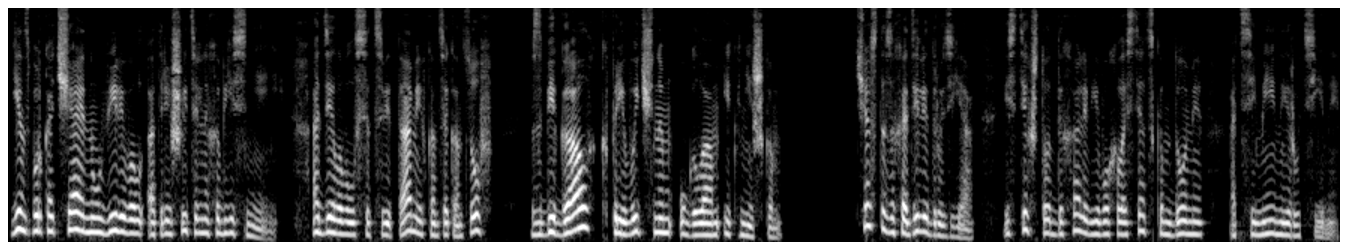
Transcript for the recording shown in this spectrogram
Генсбург отчаянно увиливал от решительных объяснений, отделывался цветами и, в конце концов, сбегал к привычным углам и книжкам. Часто заходили друзья, из тех, что отдыхали в его холостяцком доме от семейной рутины.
